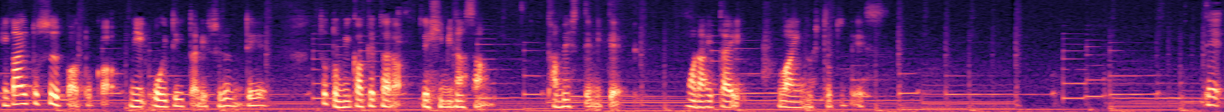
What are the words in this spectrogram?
意外とスーパーとかに置いていたりするんで、ちょっと見かけたらぜひ皆さん試してみてもらいたいワインの一つです。で、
